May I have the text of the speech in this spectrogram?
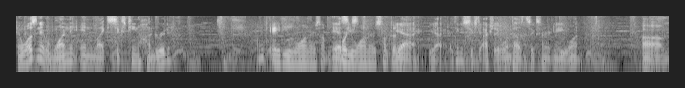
And wasn't it one in like 1600? Like 81 or something. Yeah, 41 or something. Yeah, yeah. I think it's 60. Actually, 1,681. Um,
